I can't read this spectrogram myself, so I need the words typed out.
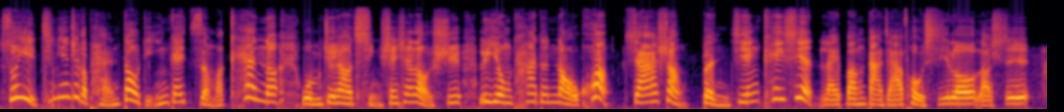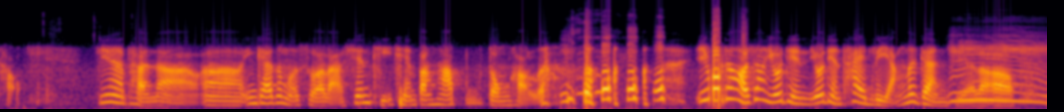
所以今天这个盘到底应该怎么看呢？我们就要请珊珊老师利用他的脑矿加上本间 K 线来帮大家剖析喽，老师。好，今天的盘呐、呃，应该这么说啦，先提前帮他补冬好了，因为它好像有点有点太凉的感觉了啊、嗯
